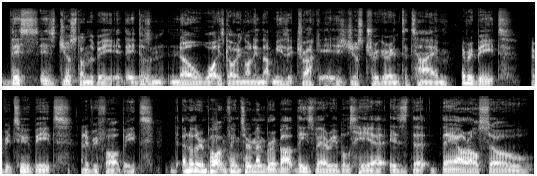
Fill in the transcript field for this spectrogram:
this is just on the beat. It, it doesn't know what is going on in that music track. It is just triggering to time every beat every two beats, and every four beats. Another important thing to remember about these variables here is that they are also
